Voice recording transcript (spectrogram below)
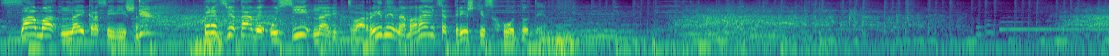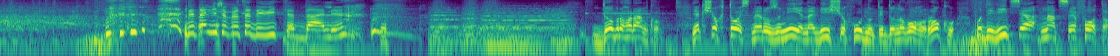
сама найкрасивіша. Перед святами усі, навіть тварини, намагаються трішки схуднути. Детальніше про це дивіться далі. Доброго ранку! Якщо хтось не розуміє, навіщо худнути до нового року, подивіться на це фото.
